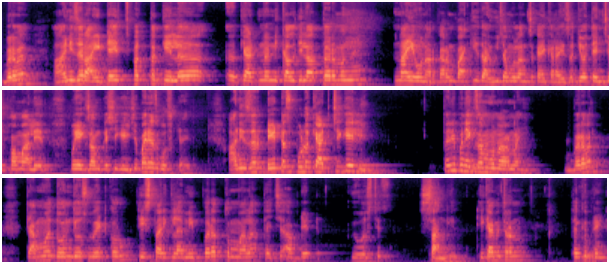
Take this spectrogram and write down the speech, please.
बरोबर? आणि जर आय टी आयच फक्त केलं कॅटनं निकाल दिला तर मग नाही होणार. कारण बाकी दहावीच्या मुलांचं काय करायचं? किंवा त्यांचे फॉर्म आलेत मग एक्झाम कशी घ्यायची? बऱ्याच गोष्टी आहेत. आणि जर डेटच पुढं कॅटची गेली तरी पण एक्झाम होणार नाही. बरोबर? त्यामुळे दोन दिवस वेट करू. तीस तारीखला मी परत तुम्हाला त्याचे अपडेट व्यवस्थित सांगेल. ठीक आहे मित्रांनो? थँक्यू फ्रेंड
